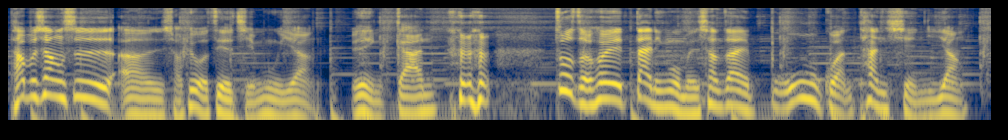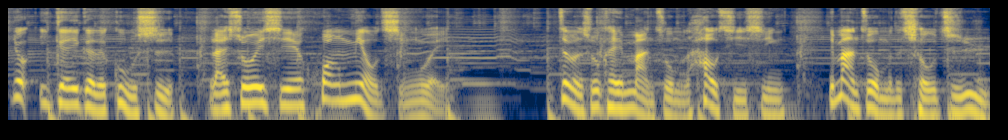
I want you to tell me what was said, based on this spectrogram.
它不像是嗯小 P 我自己的节目一样有点干，作者会带领我们像在博物馆探险一样，用一个一个的故事来说一些荒谬行为。这本书可以满足我们的好奇心，也满足我们的求知欲。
